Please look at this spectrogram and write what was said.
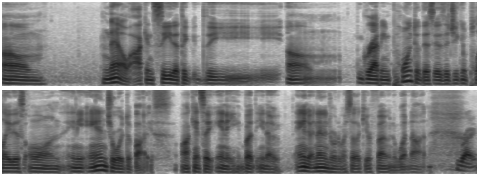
Um, Now I can see that the the um, grabbing point of this is that you can play this on any Android device. Well, I can't say any, but you know, and an Android device, so like your phone or whatnot. Right.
